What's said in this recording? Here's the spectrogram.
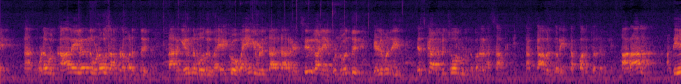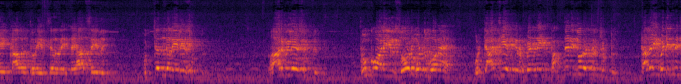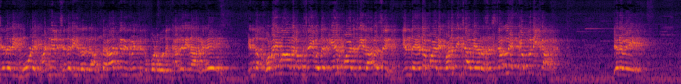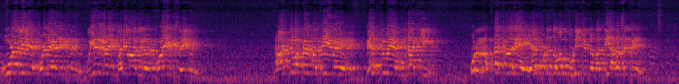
நான் உணவு காலையிலிருந்து உணவு சாப்பிட மறுத்து நான் அங்கே இருந்தபோது வயக்கோ மயங்கி விழுந்தார்கள். சீர்காழியில் கொண்டு வந்து எழுபது எஸ்கார்டுக்கு சோறு கொடுத்த பிறகு நான் சாப்பிட்டேன். நான் காவல்துறையை தப்பாக சொல்லவில்லை. ஆனால் அதே காவல்துறையில் சிலரை தயார் செய்து உச்சந்தலையிலே சுட்டு மார்பிலே சுட்டு தூக்குவாளியில் சோறு கொண்டு போறேன் ஒரு ஜான்சி என்கிற பெண்ணை பத்தடி தூரத்தில் சுட்டு தலை வெடித்து சிதறி மூளை மண்ணில் சிதறியதற்கு அந்த ராத்திரி வீட்டுக்கு போனபோது கதறினார்களே இந்த கொலைபாதகம் செய்வதற்கு ஏற்பாடு செய்த அரசு இந்த எடப்பாடி பழனிசாமி அரசு ஸ்டெர்லைட் கம்பெனிக்காக. எனவே ஊழலிலே கொள்ளையடித்து உயிர்களை பலிவாங்குகிற கொலையும் செய்து நாட்டு மக்கள் மத்தியிலே வேற்றுமையை உண்டாக்கி ஒரு ரத்த கலரியை மத்திய அரசுக்கு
